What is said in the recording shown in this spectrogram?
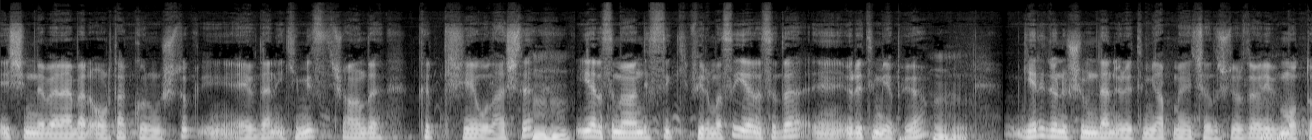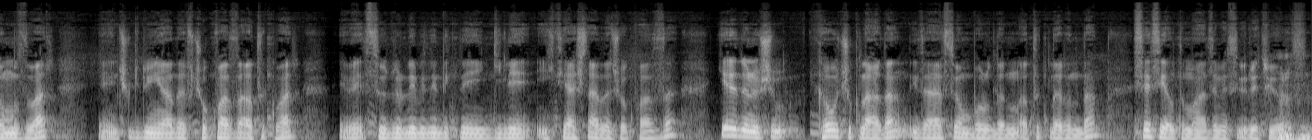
Eşimle beraber ortak kurmuştuk. Ee, evden ikimiz. Şu anda 40 kişiye ulaştı. Hı hı. Yarısı mühendislik firması, yarısı da e, üretim yapıyor. Hı hı. Geri dönüşümden üretim yapmaya çalışıyoruz. Öyle bir mottomuz var. E, çünkü dünyada çok fazla atık var e, ve sürdürülebilirlikle ilgili ihtiyaçlar da çok fazla. Geri dönüşüm kauçuklardan, izolasyon borularının atıklarından ses yalıtım malzemesi üretiyoruz. Hı hı.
